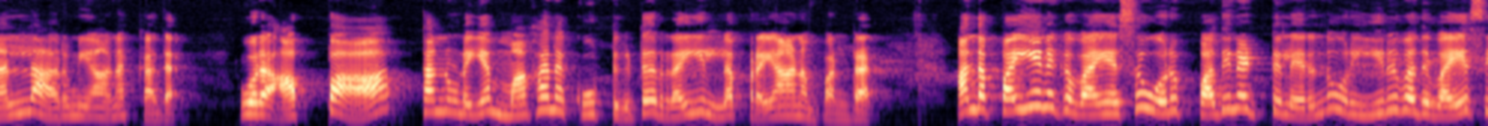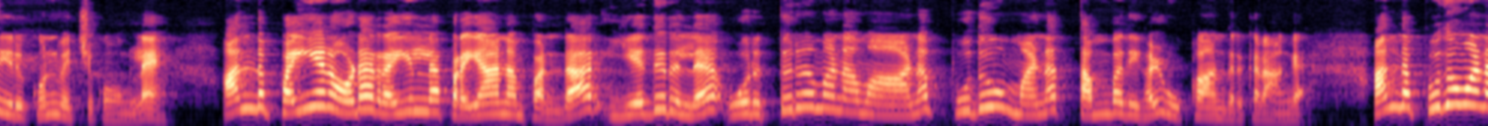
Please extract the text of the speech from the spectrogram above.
நல்ல அருமையான கதை. ஒரு அப்பா தன்னுடைய மகனை கூப்பிட்டுக்கிட்டு ரயிலில் பிரயாணம் பண்ணுறார் அந்த பையனுக்கு வயசு ஒரு பதினெட்டுலேருந்து ஒரு இருபது வயசு இருக்கும்னு வச்சுக்கோங்களேன். அந்த பையனோட ரயிலில் பிரயாணம் பண்ணுறார் எதிரில் ஒரு திருமணமான புதுமண தம்பதிகள் உட்கார்ந்துருக்கிறாங்க. அந்த புதுமண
